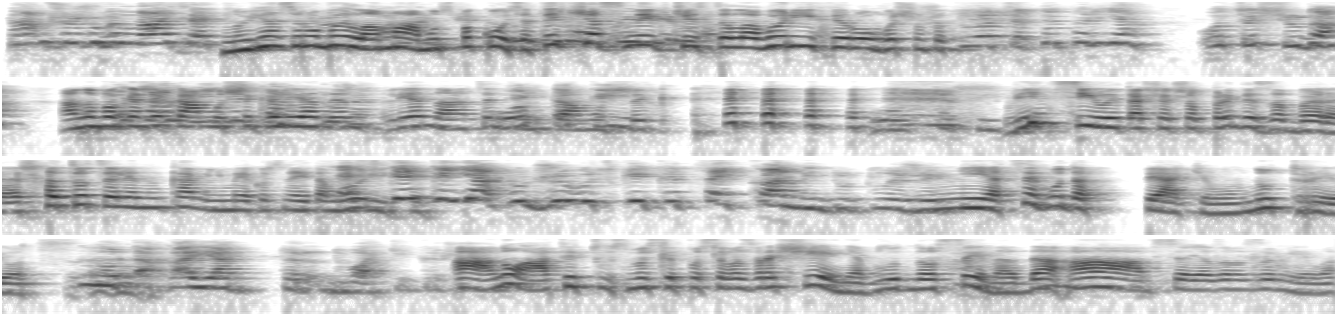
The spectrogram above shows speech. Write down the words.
Там же ж вилазять. Ну я зробила, мам, успокойся. Ти ну, часник зробила. чистила, горіхи робиш. ну що? Доця, тепер я оце сюди. А ну покажи Ну, камушик, мені там Лена. Лена, це твій такий. камушик. Він цілий, так що якщо прийде, забереш. А то це Ленин камінь, ми якось в неї там Це горіхи. скільки я тут живу, скільки цей камінь тут лежить. Ні, це года п'ять йому, ну три от. Ну так, а я тр- два тільки. ж. А, ну а ти тут, в смысле, після возвращення блудного сина, да? А, все, я зрозуміла.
